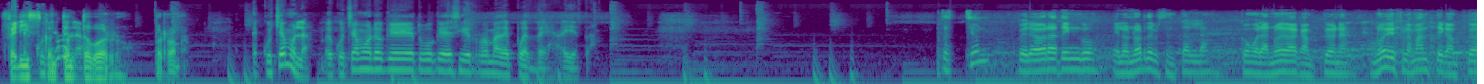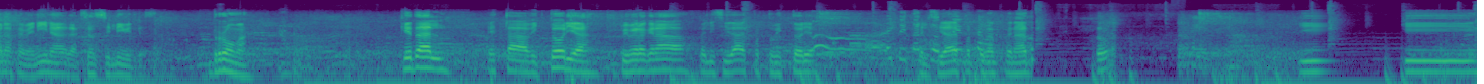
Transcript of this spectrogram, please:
feliz, contento por, por Roma. Escuchémosla, escuchemos lo que tuvo que decir Roma después de. Ahí está. pero ahora tengo el honor de presentarla como la nueva campeona, nueva y flamante campeona femenina de Acción Sin Límites, Roma. ¿Qué tal esta victoria? Primero que nada, felicidades por tu victoria, Ay, estoy tan felicidades por tu campeonato. Y, y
